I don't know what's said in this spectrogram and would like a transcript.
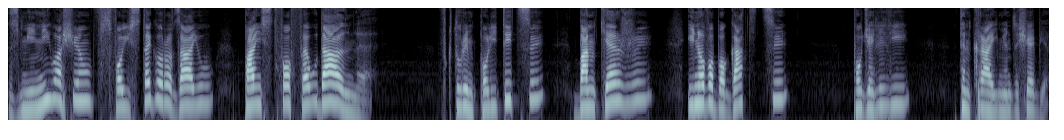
zmieniła się w swoistego rodzaju państwo feudalne, którym politycy, bankierzy i nowobogatcy podzielili ten kraj między siebie.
